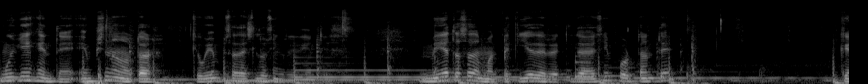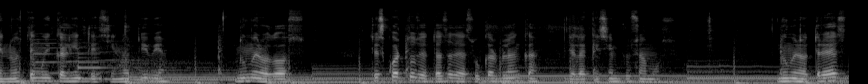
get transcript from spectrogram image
Muy bien gente, empiecen a notar que voy a empezar a decir los ingredientes. Media taza de mantequilla derretida. Es importante que no esté muy caliente, sino tibia. Número 2. 3 cuartos de taza de azúcar blanca, de la que siempre usamos. Número 3.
